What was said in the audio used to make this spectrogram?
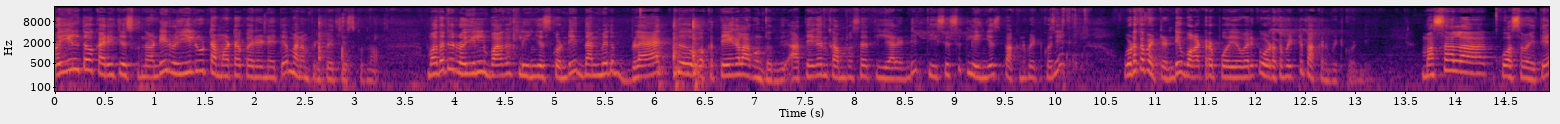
రొయ్యలతో కర్రీ చేసుకుందాం అండి. రొయ్యలు టమాటో కర్రీని అయితే మనం ప్రిపేర్ చేసుకుందాం. మొదట రొయ్యలను బాగా క్లీన్ చేసుకోండి. దాని మీద బ్లాక్ ఒక తీగలాగా ఉంటుంది. ఆ తీగను కంపల్సరీ తీయాలండి. తీసేసి క్లీన్ చేసి పక్కన పెట్టుకొని ఉడకబెట్టండి. వాటర్ పోయే వరకు ఉడకబెట్టి పక్కన పెట్టుకోండి. మసాలా కోసం అయితే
